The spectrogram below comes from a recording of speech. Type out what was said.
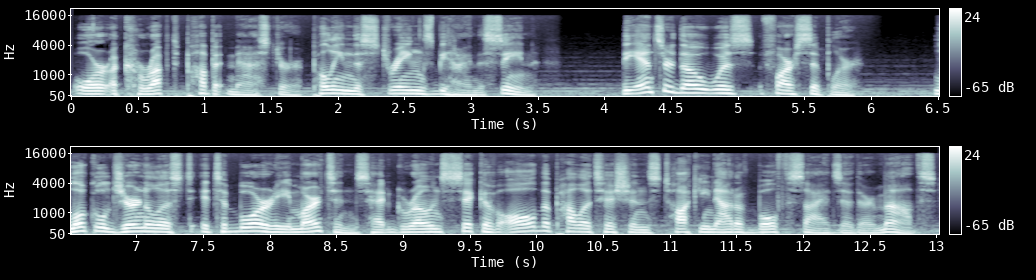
or a corrupt puppet master pulling the strings behind the scene? The answer, though, was far simpler. Local journalist Itaboraí Martins had grown sick of all the politicians talking out of both sides of their mouths.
